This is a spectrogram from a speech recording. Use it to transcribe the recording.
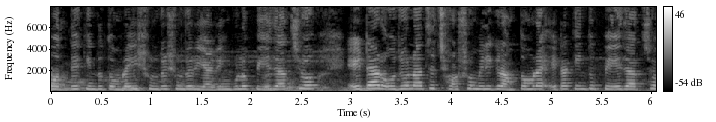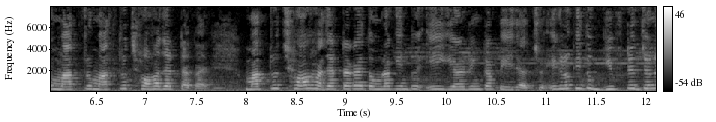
মধ্যে কিন্তু তোমরা এই সুন্দর সুন্দর ইয়াররিংগুলো পেয়ে যাচ্ছ। এটার ওজন আছে ছশো মিলিগ্রাম তোমরা এটা কিন্তু পেয়ে যাচ্ছ মাত্র মাত্র ছ হাজার টাকায়। মাত্র ছ হাজার টাকায় তোমরা কিন্তু এই ইয়াররিংটা পেয়ে যাচ্ছ। এগুলো কিন্তু গিফটের জন্য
